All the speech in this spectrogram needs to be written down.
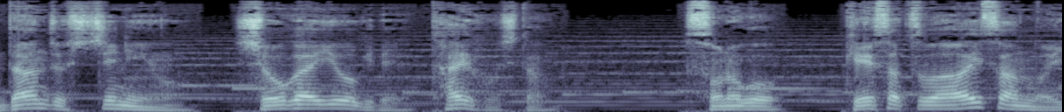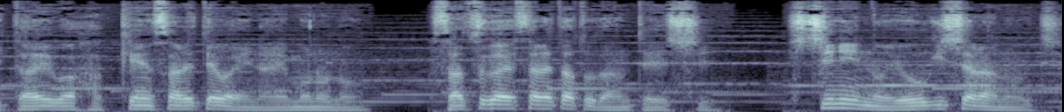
男女7人を傷害容疑で逮捕した。その後、警察は愛さんの遺体は発見されてはいないものの、殺害されたと断定し、7人の容疑者らのうち、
